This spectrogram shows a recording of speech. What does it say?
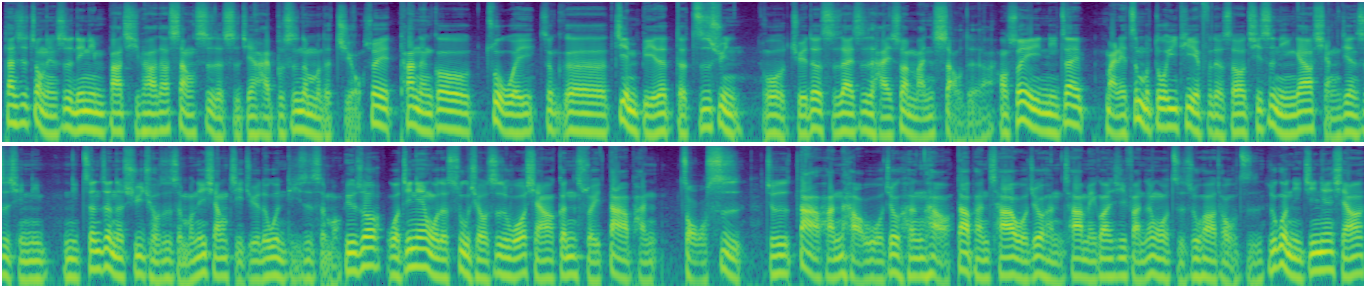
但是重点是零零八七八它上市的时间还不是那么的久，所以它能够作为这个鉴别的的资讯，我觉得实在是还算蛮少的啦。好，所以你在买了这么多 ETF 的时候，其实你应该要想一件事情，你你真正的需求是什么？你想解决的问题是什么？比如说我今天我的诉求是我想要跟随大盘走势。就是大盘好我就很好，大盘差我就很差，没关系，反正我指数化投资。如果你今天想要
